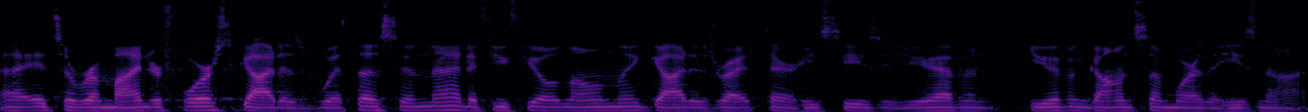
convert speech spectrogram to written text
Uh, it's a reminder for us God is with us in that. If you feel lonely, God is right there. He sees you. You haven't, you haven't gone somewhere that He's not.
